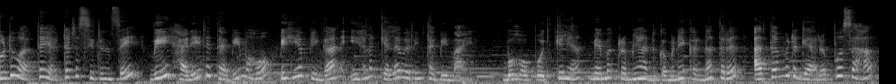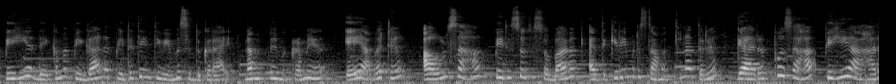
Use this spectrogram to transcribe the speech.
උඩු අත යටට සිටින්සේ වී හැඩයට තැබීම හෝ පිහිය පිඟාන ඉහළ කෙළවරින් තැබීමයි. බොහෝ පුද්ගලයන් මෙම ක්‍රමය අනුගමනය කරන අතර ඇතැම්විට ගැරප්පු සහ පිහිය දෙකම පිගාන පිටතින් තිවීම සිදු කරයි. නමුත් මෙම ක්‍රමය ඒ අවට අවුල් සහ පිරිසුදු ස්වභාවක් ඇතිකිරීමට සමත්වන අතර ගෑරප්පු සහ පිහි ආහාර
